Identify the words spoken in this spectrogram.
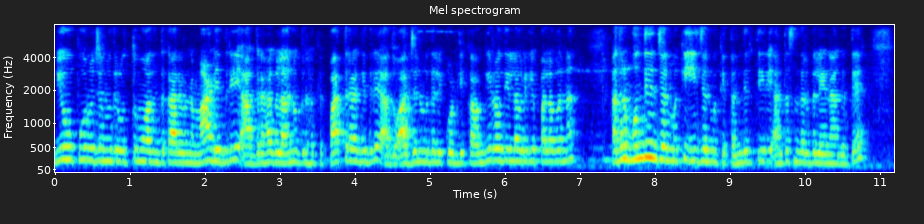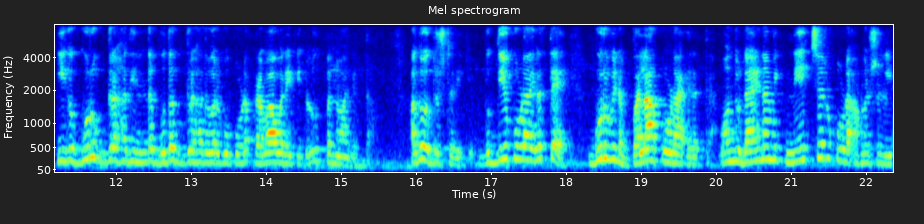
ನೀವು ಪೂರ್ವ ಜನ್ಮದಲ್ಲಿ ಉತ್ತಮವಾದಂಥ ಕಾರ್ಯವನ್ನು ಮಾಡಿದ್ರಿ, ಆ ಗ್ರಹಗಳ ಅನುಗ್ರಹಕ್ಕೆ ಪಾತ್ರ ಆಗಿದ್ರೆ ಅದು ಆ ಜನ್ಮದಲ್ಲಿ ಕೊಡ್ಲಿಕ್ಕೆ ಆಗಿರೋದಿಲ್ಲ ಅವರಿಗೆ ಫಲವನ್ನ. ಅದರ ಮುಂದಿನ ಜನ್ಮಕ್ಕೆ ಈ ಜನ್ಮಕ್ಕೆ ತಂದಿರ್ತೀರಿ. ಅಂತ ಸಂದರ್ಭದಲ್ಲಿ ಏನಾಗುತ್ತೆ? ಈಗ ಗುರು ಗ್ರಹದಿಂದ ಬುಧ ಗ್ರಹದವರೆಗೂ ಕೂಡ ಪ್ರಭಾವ ರೇಖೆಗಳು ಉತ್ಪನ್ನವಾಗಿರ್ತವೆ. ಅದು ಅದೃಷ್ಟ ರೇಖೆ. ಬುದ್ಧಿಯೂ ಕೂಡ ಇರುತ್ತೆ, ಗುರುವಿನ ಬಲ ಕೂಡ ಇರುತ್ತೆ. ಒಂದು ಡೈನಾಮಿಕ್ ನೇಚರ್ ಕೂಡ ಆ ಮನುಷ್ಯನಲ್ಲಿ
